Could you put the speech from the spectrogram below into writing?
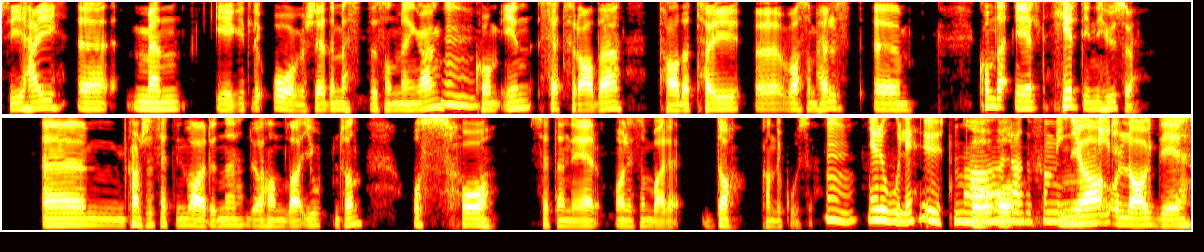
si hei, eh, men egentlig overse det meste sånn med en gang. Mm. Kom inn, sett fra deg, ta deg tøy, eh, hva som helst. Kom deg helt, helt inn i huset. Kanskje sett inn varene du har handla, gjort den sånn, og så sett deg ned og liksom bare Da kan du kose. Mm. Rolig, uten å Og- og- lage for mye ja, styr. og lag det,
